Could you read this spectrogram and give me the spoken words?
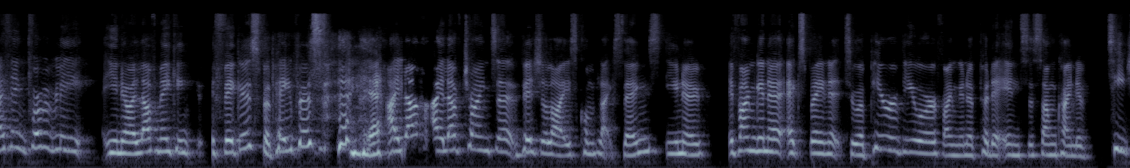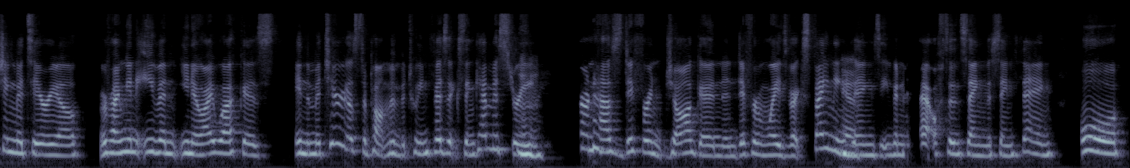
I think probably, you know, I love making figures for papers. Yeah. I love I love trying to visualize complex things. You know, if I'm going to explain it to a peer reviewer, if I'm going to put it into some kind of teaching material, or if I'm going to even, you know, I work as in the materials department between physics and chemistry. Mm. Everyone has different jargon and different ways of explaining yeah. things, even if they're often saying the same thing. Or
